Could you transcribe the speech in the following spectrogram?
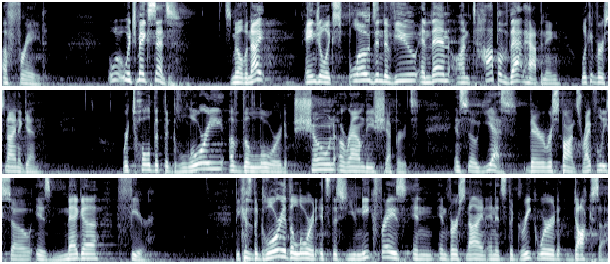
afraid, which makes sense. It's the middle of the night, angel explodes into view, and then on top of that happening, look at verse 9 again. We're told that the glory of the Lord shone around these shepherds. And so, yes, their response, rightfully so, is mega fear. Because the glory of the Lord, it's this unique phrase in, in verse 9, and it's the Greek word doxa.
